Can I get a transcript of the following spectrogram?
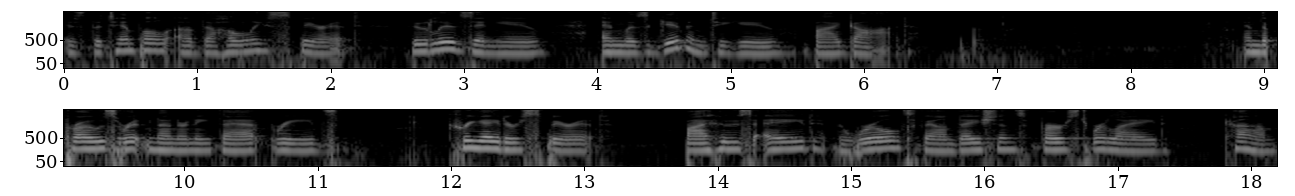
is the temple of the Holy Spirit who lives in you and was given to you by God? And the prose written underneath that reads, Creator Spirit, by whose aid the world's foundations first were laid, come,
